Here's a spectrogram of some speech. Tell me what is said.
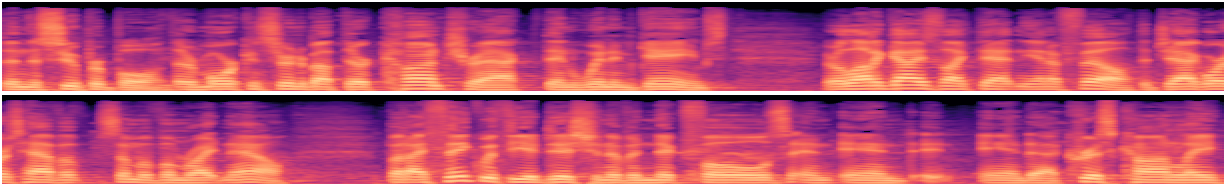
than the Super Bowl. They're more concerned about their contract than winning games. There are a lot of guys like that in the NFL. The Jaguars have a, some of them right now. But I think with the addition of a Nick Foles and, and, and uh, Chris Conley,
